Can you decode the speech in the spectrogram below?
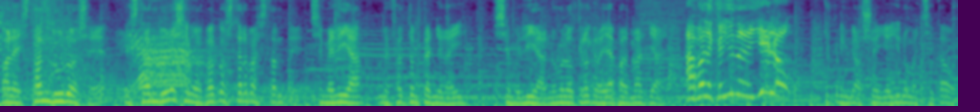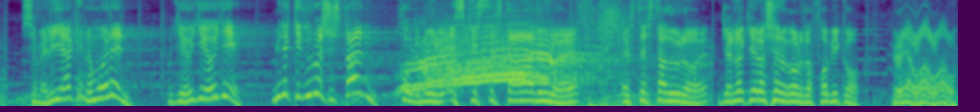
Vale, están duros, ¿eh? Están duros y nos va a costar bastante. Se me lía. Me falta un cañón ahí. Se me lía. No me lo creo que vaya a palmar ya, ¿eh? ¡Ah, vale! ¡Que hay uno de hielo! ¡Qué pringao soy! Hay uno machetado. ¡Se me lía! ¡Que no mueren! Oye, oye, oye. ¡Mira qué duros están! ¡Holy moly! Es que este está duro, ¿eh? Este está duro, ¿eh? Yo no quiero ser gordofóbico. Pero ya, wow, wow.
